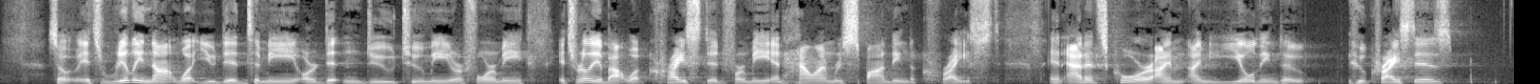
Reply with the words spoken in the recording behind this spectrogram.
So it's really not what you did to me or didn't do to me or for me. It's really about what Christ did for me and how I'm responding to Christ. And at its core, I'm, I'm yielding to who Christ is,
